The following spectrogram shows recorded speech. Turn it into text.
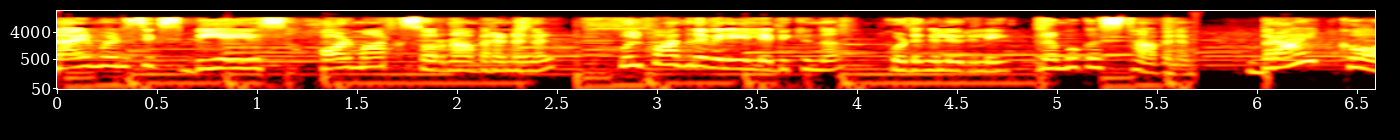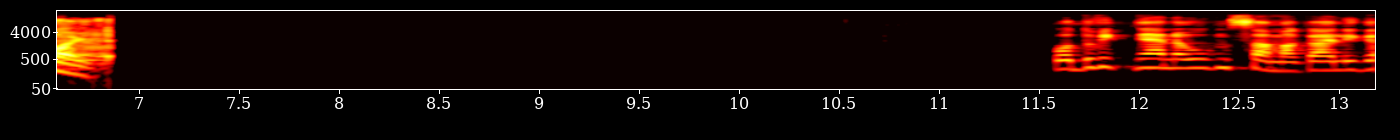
Nine one six B A S hallmark സ്വർണാഭരണങ്ങൾ ഉൽപാദന വിലയിൽ ലഭിക്കുന്ന കൊടുങ്ങല്ലൂരിലെ പ്രമുഖ സ്ഥാപനം. ബ്രൈറ്റ് ഗോൾഡ്. പൊതുവിജ്ഞാനവും സമകാലിക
